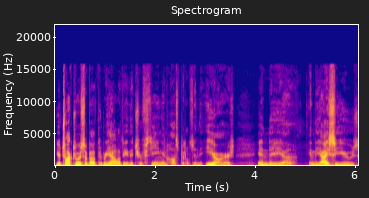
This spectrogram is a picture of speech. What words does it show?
you talked to us about the reality that you're seeing in hospitals, in the ERs, in the uh, in the ICUs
